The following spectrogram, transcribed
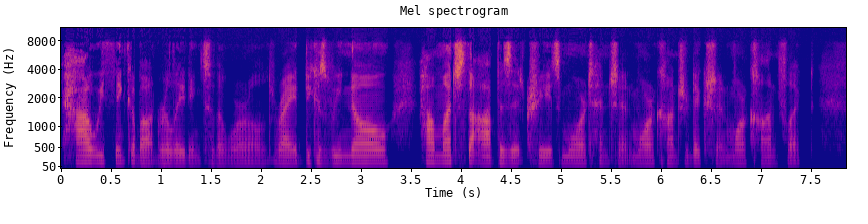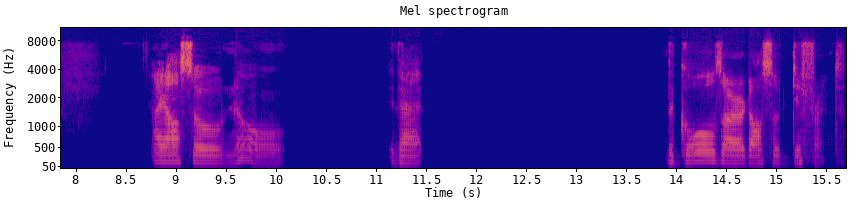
how we think about relating to the world, right? Because we know how much the opposite creates more tension, more contradiction, more conflict. I also know that the goals are also different.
